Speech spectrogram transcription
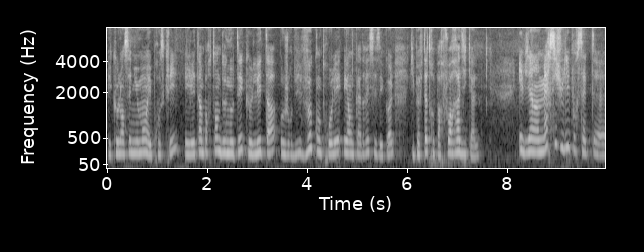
et que l'enseignement est proscrit. Et il est important de noter que l'État, aujourd'hui, veut contrôler et encadrer ces écoles qui peuvent être parfois radicales. Eh bien, merci Julie pour cette euh,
